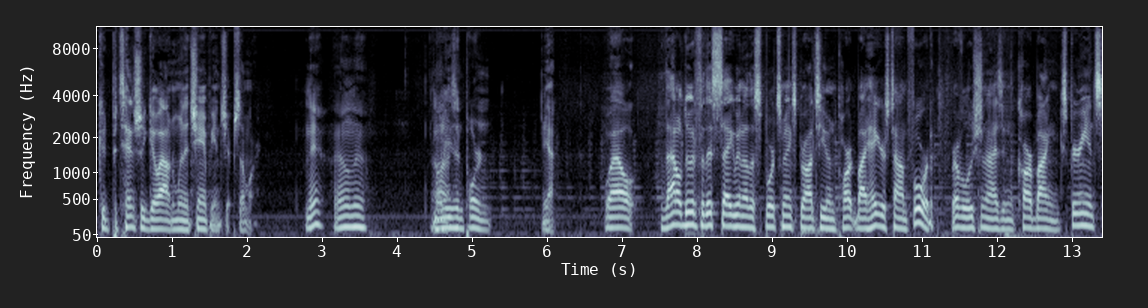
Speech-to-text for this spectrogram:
could potentially go out and win a championship somewhere. Yeah, I don't know. Money's right. important. Yeah. Well, that'll do it for this segment of the Sports Mix brought to you in part by Hagerstown Ford, revolutionizing the car buying experience.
